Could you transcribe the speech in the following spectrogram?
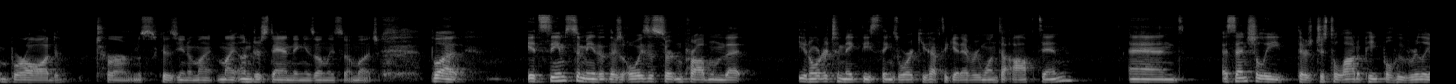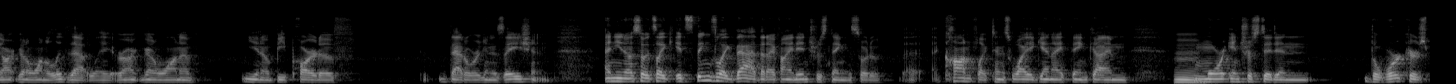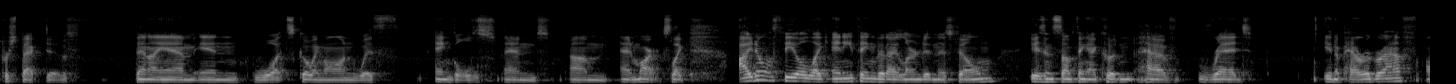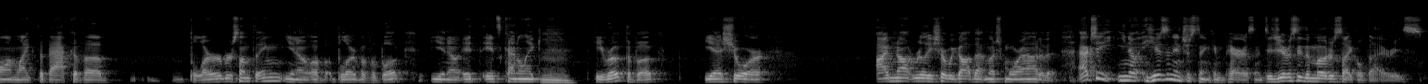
broad terms because you know my my understanding is only so much, but it seems to me that there's always a certain problem that in order to make these things work, you have to get everyone to opt in, and essentially there's just a lot of people who really aren't going to want to live that way or aren't going to want to you know be part of that organization and you know so it's like it's things like that that i find interesting sort of a conflict and it's why again i think i'm Mm. more interested in the workers perspective than i am in what's going on with engels and um and marx like i don't feel like anything that i learned in this film isn't something i couldn't have read in a paragraph on like the back of a blurb or something, you know, of a blurb of a book. You know, it, it's kind of like he wrote the book. Yeah, sure. I'm not really sure we got that much more out of it. Actually, you know, here's an interesting comparison. Did you ever see the Motorcycle Diaries?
